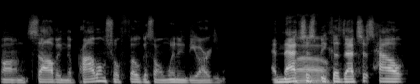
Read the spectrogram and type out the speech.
on solving the problem. She'll focus on winning the argument. And that's just because that's just how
